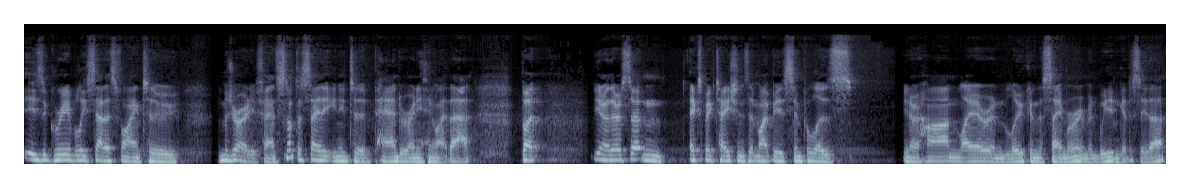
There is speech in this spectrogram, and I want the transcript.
is agreeably satisfying to the majority of fans. It's not to say that you need to pander or anything like that, but you know there are certain expectations that might be as simple as you know Han, Leia, and Luke in the same room, and we didn't get to see that.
